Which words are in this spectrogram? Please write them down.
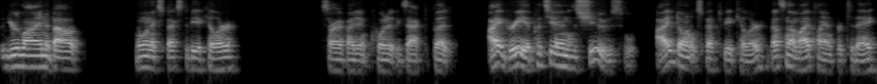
your line about no one expects to be a killer. Sorry if I didn't quote it exact, but I agree. It puts you in his shoes. I don't expect to be a killer. That's not my plan for today.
